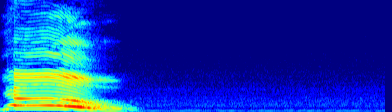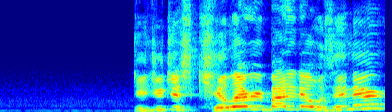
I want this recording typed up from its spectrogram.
Yo! Did you just kill everybody that was in there?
